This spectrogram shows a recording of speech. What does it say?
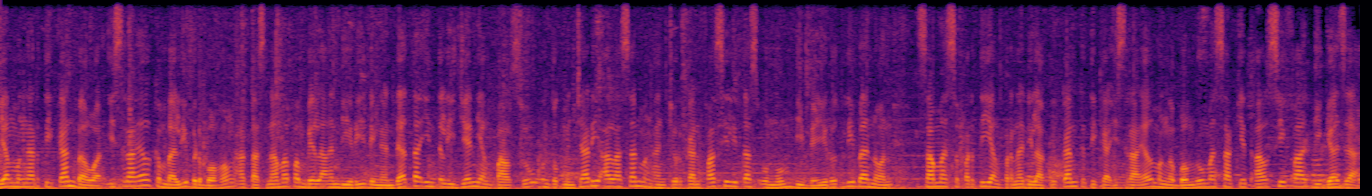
yang mengartikan bahwa Israel kembali berbohong atas nama pembelaan diri dengan data intelijen yang palsu untuk mencari alasan menghancurkan fasilitas umum di Beirut, Lebanon, sama seperti yang pernah dilakukan ketika Israel mengebom rumah sakit Al-Shifa di Gaza.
